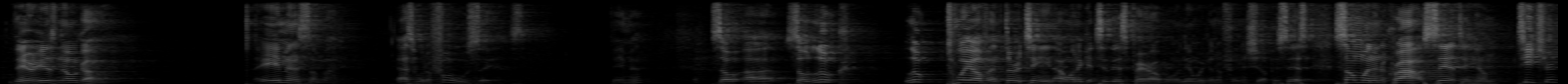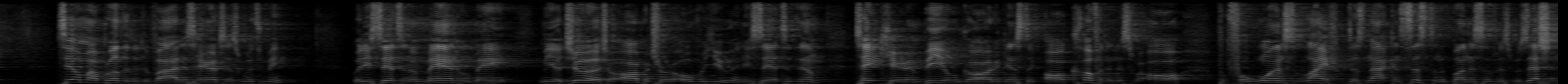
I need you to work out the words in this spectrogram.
There is no God. Amen, somebody. That's what a fool says. Amen. So, uh, so Luke, Luke 12 and 13. I want to get to this parable, and then we're going to finish up. It says, "Someone in the crowd said to him, Teacher, tell my brother to divide his inheritance with me." But he said to the man who made me a judge or arbiter over you, and he said to them, Take care and be on guard against the, all covetousness, for all for one's life does not consist in abundance of his possession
